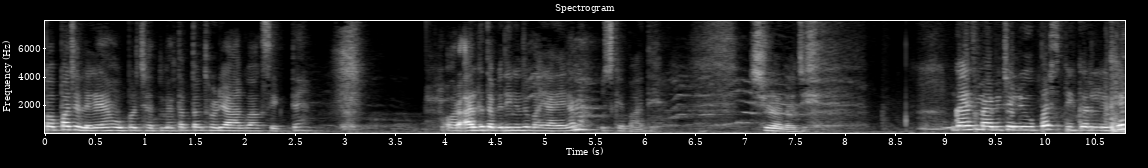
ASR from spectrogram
पापा चले गए हैं ऊपर छत में तब तक थोड़ी आग वाग सेकते हैं। और अर्घ तभी देंगे जब भाई आएगा ना उसके बाद ही। चलो जी। गाइस मैं भी चली ऊपर स्पीकर लेके।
